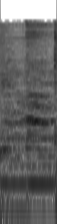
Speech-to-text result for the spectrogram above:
Lucky love.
